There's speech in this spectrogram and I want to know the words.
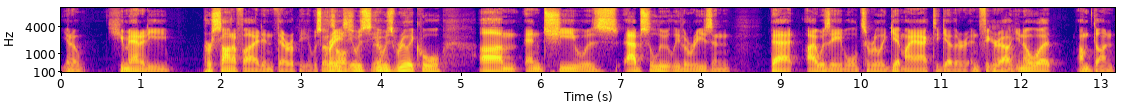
you know, humanity personified in therapy. It was That's crazy. It was, Yeah. it was really cool. Um, and she was absolutely the reason that I was able to really get my act together and figure Mm-hmm. out, you know what, I'm done.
